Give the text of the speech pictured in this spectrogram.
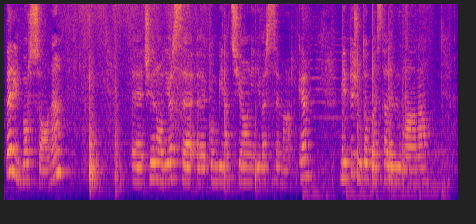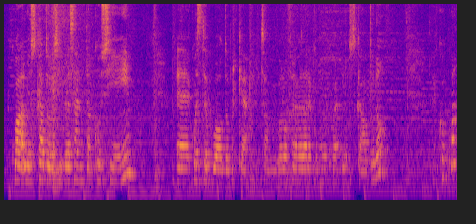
per il borsone eh, c'erano diverse eh, combinazioni, diverse marche. Mi è piaciuta questa dell'Umana. Qua lo scatolo si presenta così, eh, questo è vuoto perché insomma vi volevo far vedere comunque lo scatolo. Ecco qua,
